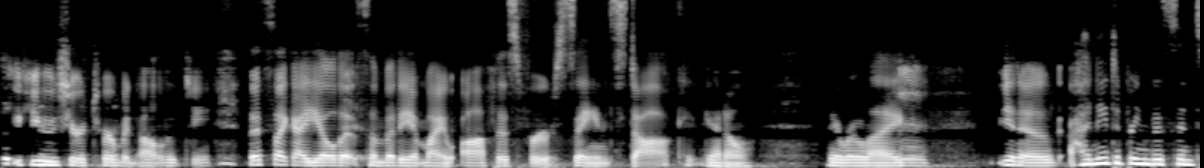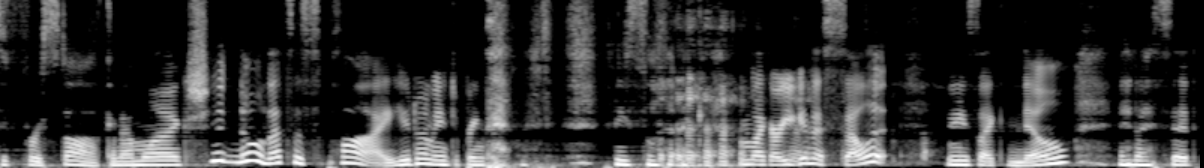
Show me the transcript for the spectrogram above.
use your terminology. That's like I yelled at somebody at my office for saying stock. You know, They were like, Mm. You know, I need to bring this into for stock, and I'm like, shit, no, that's a supply. You don't need to bring that. and he's like, I'm like, are you gonna sell it? And he's like, no. And I said,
